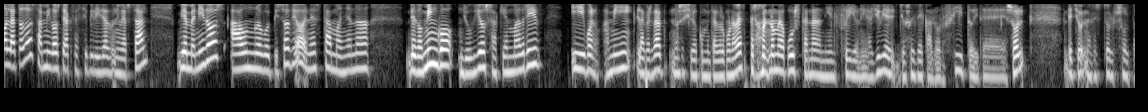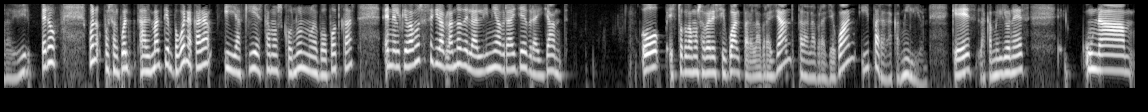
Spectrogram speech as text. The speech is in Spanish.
Hola a todos amigos de Accesibilidad Universal, bienvenidos a un nuevo episodio en esta mañana de domingo lluviosa aquí en Madrid. Y bueno, a mí la verdad, no sé si lo he comentado alguna vez, pero no me gusta nada ni el frío ni la lluvia. Yo soy de calorcito y de sol. De hecho, necesito el sol para vivir. Pero bueno, pues al, al mal tiempo, buena cara. Y aquí estamos con un nuevo podcast en el que vamos a seguir hablando de la línea Braille-Braillant. O esto que vamos a ver es igual para la Bryant, para la Braille One y para la Chameleon, que es, la Chameleon es una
